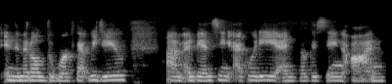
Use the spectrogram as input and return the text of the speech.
in the middle of the work that we do, um, advancing equity and focusing on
